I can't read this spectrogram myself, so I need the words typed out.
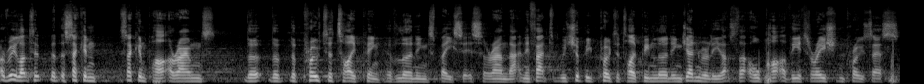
I really liked it, the second, second part around the, the, the, prototyping of learning spaces around that. And in fact, we should be prototyping learning generally. That's that whole part of the iteration process.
